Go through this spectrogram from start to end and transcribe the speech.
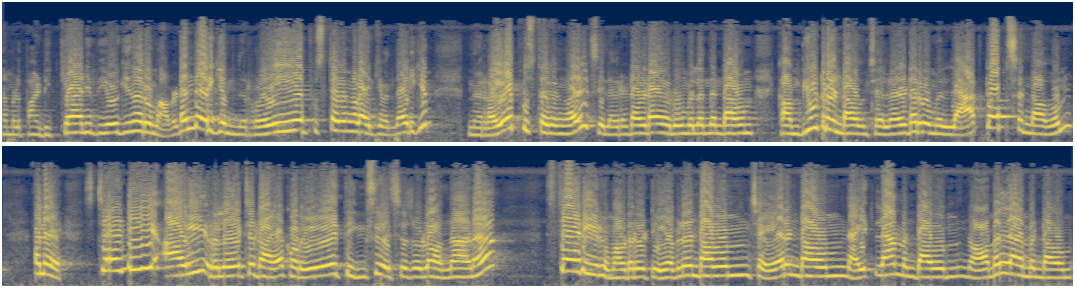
നമ്മൾ പഠിക്കാൻ ഉപയോഗിക്കുന്ന റൂം അവിടെ എന്തായിരിക്കും? നിറയെ പുസ്തകങ്ങളായിരിക്കും. എന്തായിരിക്കും? നിറയെ പുസ്തകങ്ങൾ. ചിലവരുടെ അവിടെ റൂമിൽ എന്തുണ്ടാവും? കമ്പ്യൂട്ടർ ഉണ്ടാവും. ചിലരുടെ റൂമിൽ ലാപ്ടോപ്സ് ഉണ്ടാവും. അല്ലെ? സ്റ്റഡി ആയി റിലേറ്റഡ് ആയ കുറേ തിങ്സ് വെച്ചിട്ടുള്ള ഒന്നാണ് സ്റ്റഡി റൂം അവിടെ ഒരു ടേബിൾ ഉണ്ടാവും ചെയർ ഉണ്ടാവും നൈറ്റ് ലാമ്പ് ഉണ്ടാവും നോർമൽ ലാമ്പ് ഉണ്ടാവും.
